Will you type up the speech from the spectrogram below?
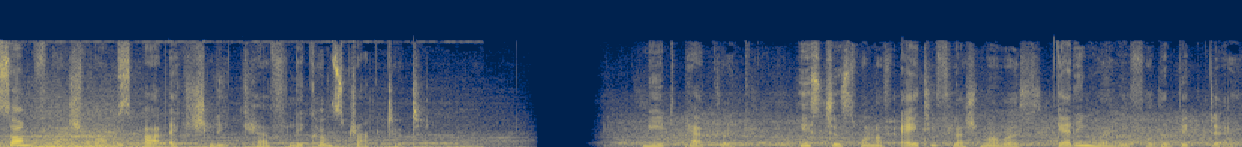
some flash mobs are actually carefully constructed. Meet Patrick. He's just one of 80 flash mobbers getting ready for the big day.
